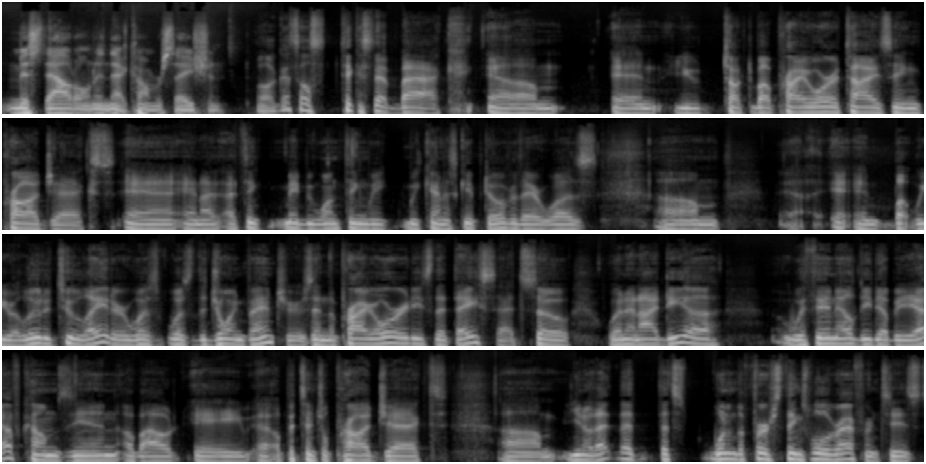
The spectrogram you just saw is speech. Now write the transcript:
missed out on in that conversation? Well, I guess I'll take a step back. Um, and you talked about prioritizing projects, and, and I, I, think maybe one thing we, we kind of skipped over there was, um, and but we alluded to later was was the joint ventures and the priorities that they set. So when an idea within LDWF comes in about a, a potential project, um, you know that, that that's one of the first things we'll reference is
